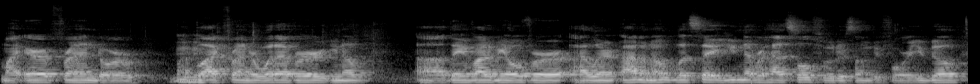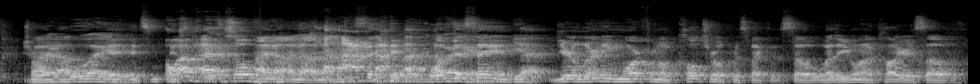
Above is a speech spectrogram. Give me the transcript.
my Arab friend or my black friend or whatever, you know, uh, they invited me over. I learned. I don't know. Let's say you never had soul food or something before. You go try it out. boy. It- it's. Oh, it's- I've had it's- soul food. I know. I know. I know. I'm just saying. I'm just saying. Yeah. You're learning more from a cultural perspective. So whether you want to call yourself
